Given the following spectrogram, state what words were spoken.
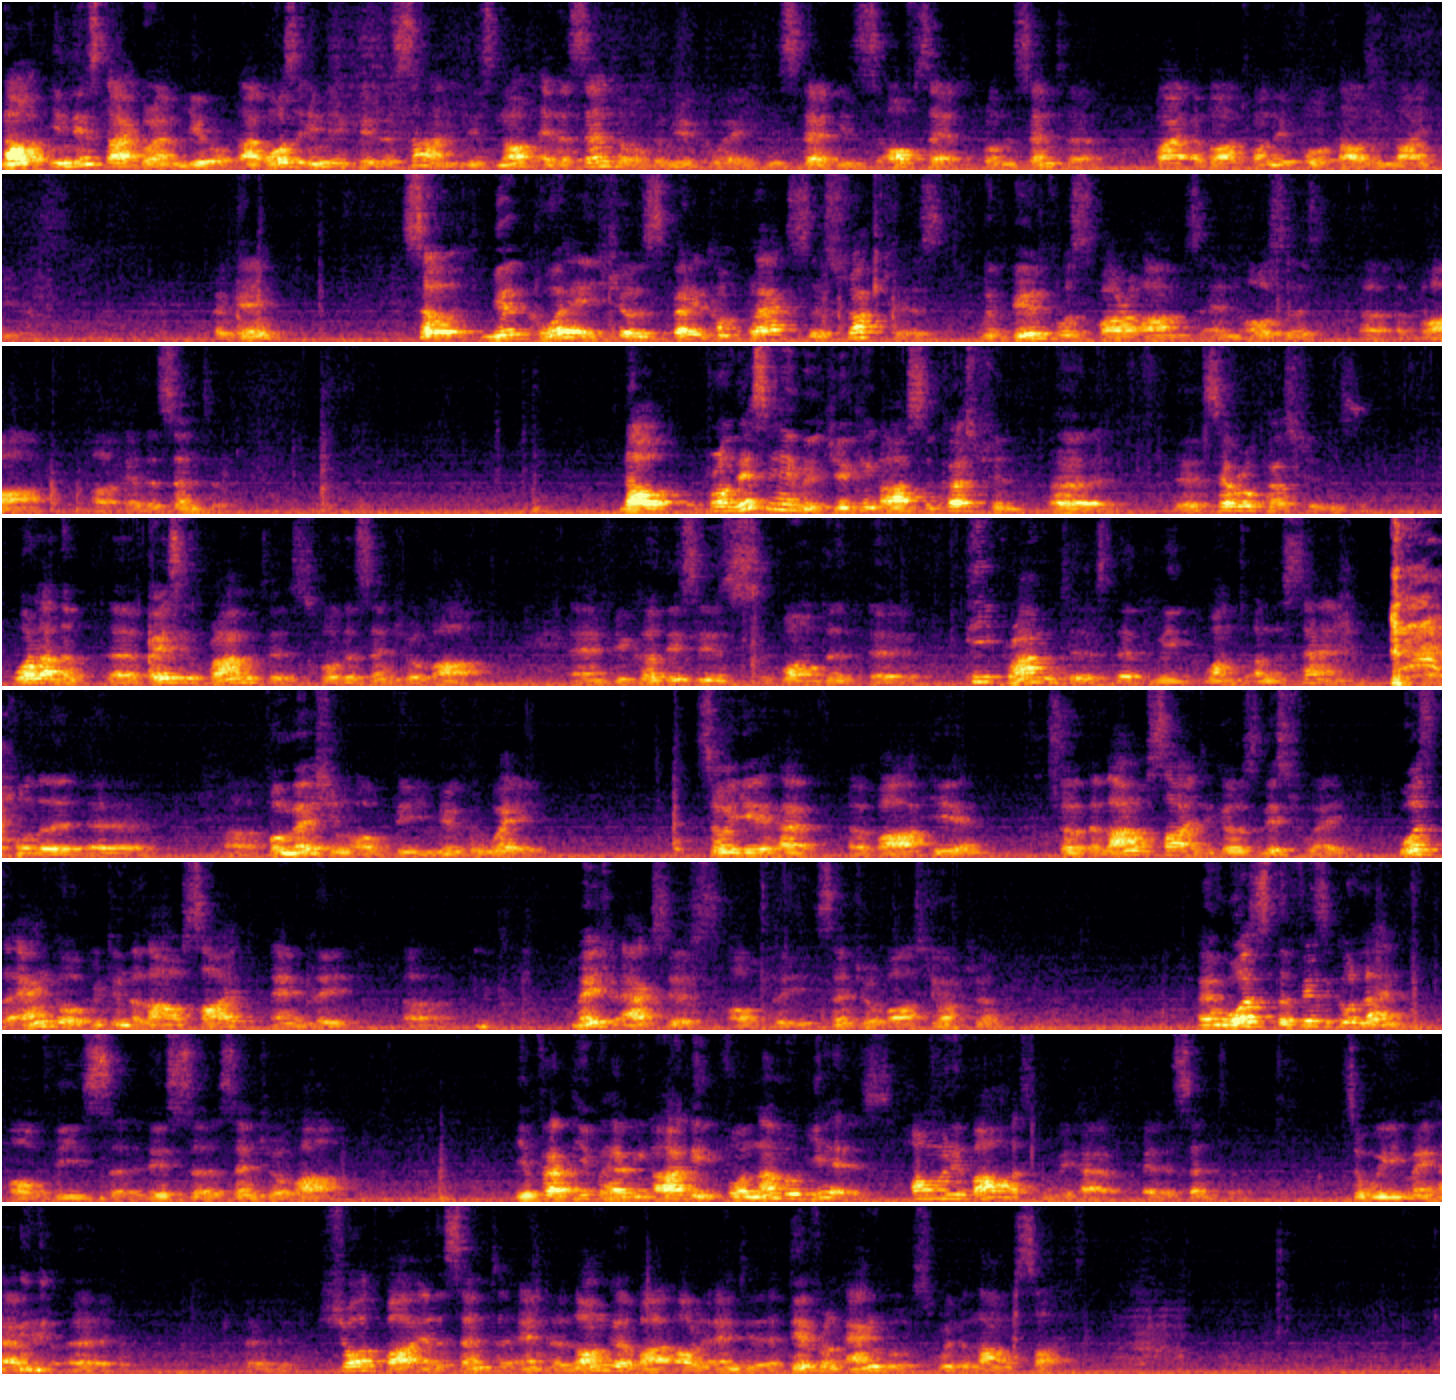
Now, in this diagram, you I also indicate the sun is not at the center of the Milky Way. Instead, it's offset from the center by about 24,000 light years. Okay? So Milky Way shows very complex structures with beautiful spiral arms and also uh, a bar uh, at the center. Now, from this image, you can ask the question, uh, several questions. What are the basic parameters for the central bar? And because this is one of the uh, key parameters that we want to understand uh, for the uh, formation of the Milky Way. So you have a bar here. So the line of sight goes this way. What's the angle between the line of sight and the major axis of the central bar structure? And what's the physical length of these, uh, this uh, central bar? In fact, people have been arguing for a number of years, how many bars do we have at the center? So we may have a, a short bar at the center and a longer bar oriented at different angles with the line of sight.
